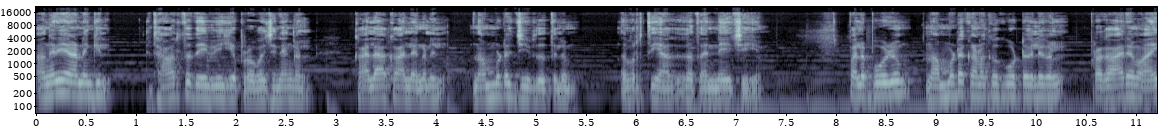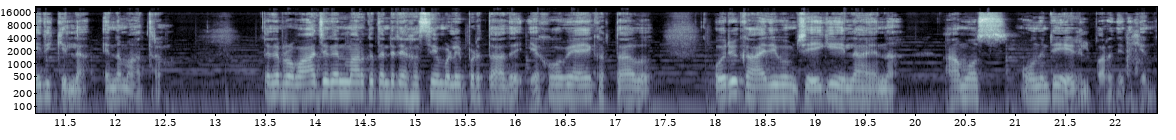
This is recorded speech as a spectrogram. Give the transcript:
അങ്ങനെയാണെങ്കിൽ യഥാർത്ഥ ദൈവിക പ്രവചനങ്ങൾ കാലാകാലങ്ങളിൽ നമ്മുടെ ജീവിതത്തിലും നിവൃത്തിയാകുക തന്നെ ചെയ്യും. പലപ്പോഴും നമ്മുടെ കണക്ക് കൂട്ടലുകൾ പ്രകാരമായിരിക്കില്ല എന്ന് മാത്രം. തന്റെ പ്രവാചകന്മാർക്ക് തന്റെ രഹസ്യം വെളിപ്പെടുത്താതെ യഹോവയായ കർത്താവ് ഒരു കാര്യവും ചെയ്യുകയില്ല എന്ന് ആമോസ് മൂന്നിന്റെ ഏഴിൽ പറഞ്ഞിരിക്കുന്നു.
